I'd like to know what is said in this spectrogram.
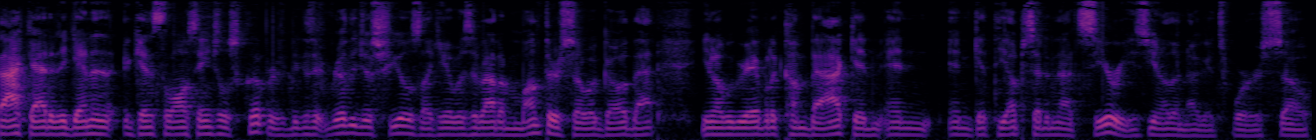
back at it again against the Los Angeles Clippers because it really just feels like it was about a month or so ago that you know we were able to come back and and and get the upset in that series. You know the Nuggets were so.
